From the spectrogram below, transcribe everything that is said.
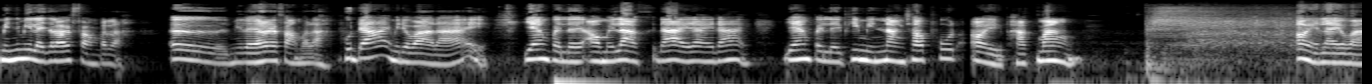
มินจะมีอะไรจะเล่าให้ฟังปะล่ะ เออ มีอะไรเล่าให้ฟังปะล่ะ พูดได้ไม่ได้ว่าอะไร แย่งไปเลยเอาไหม่ล่ะ ได้ได้ได้ แย่งไปเลยพี่มินนางชอบพูดอ่อยพักมั่ง อ่อยอะไรวะ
